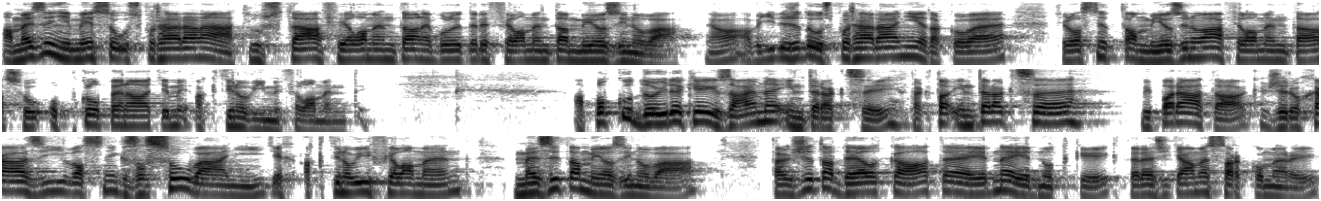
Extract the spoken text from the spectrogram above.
a mezi nimi jsou uspořádaná tlustá filamenta, neboli tedy filamenta myozinová. Jo? A vidíte, že to uspořádání je takové, že vlastně ta myozinová filamenta jsou obklopená těmi aktinovými filamenty. A pokud dojde k jejich vzájemné interakci, tak ta interakce vypadá tak, že dochází vlastně k zasouvání těch aktinových filament mezi ta myozinová, takže ta délka té jedné jednotky, které říkáme sarkomery,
